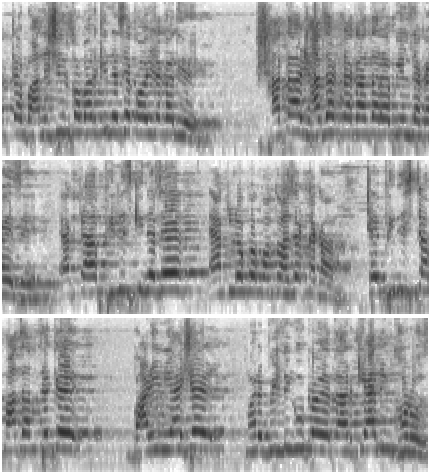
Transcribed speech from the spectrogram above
একটা বালিশির কভার কিনেছে কয় টাকা দিয়ে? সাতাশ হাজার টাকা তারা বিল দেখাইছে। একটা ফ্রিজ কিনেছে এক লক্ষ কত হাজার টাকা। সেই ফ্রিজটা বাজার থেকে বাড়ি নিয়ে এসে মানে বিল্ডিং উঠে তার ক্যারিং খরচ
